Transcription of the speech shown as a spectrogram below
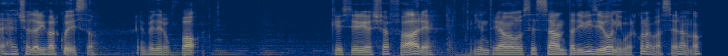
Eh, c'è da rifare questo. E vedere un po' che si riesce a fare. Rientriamo con 60 divisioni, qualcuna passerà, no?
